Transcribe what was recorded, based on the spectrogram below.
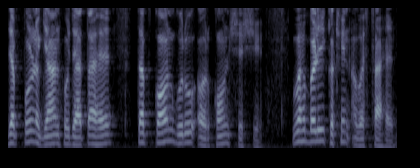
जब पूर्ण ज्ञान हो जाता है, तब कौन गुरु और कौन शिष्य? वह बड़ी कठिन अवस्था है।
